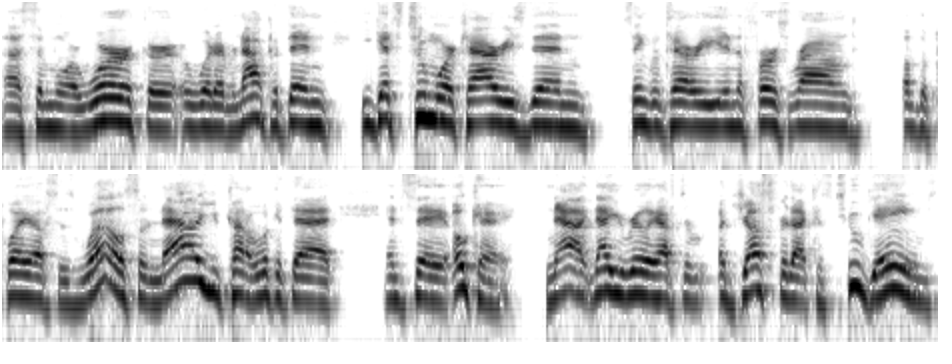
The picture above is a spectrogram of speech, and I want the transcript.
uh, some more work or, or whatever not. But then he gets two more carries than Singletary in the first round of the playoffs as well. So now you kind of look at that and say, okay, now now you really have to adjust for that because two games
